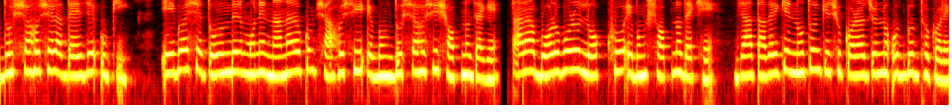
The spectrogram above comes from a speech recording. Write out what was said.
দুঃসাহসেরা দেয় যে উকি। এই বয়সে তরুণদের মনে নানা রকম সাহসী এবং দুঃসাহসী স্বপ্ন জাগে। তারা বড় বড় লক্ষ্য এবং স্বপ্ন দেখে, যা তাদেরকে নতুন কিছু করার জন্য উদ্বুদ্ধ করে।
